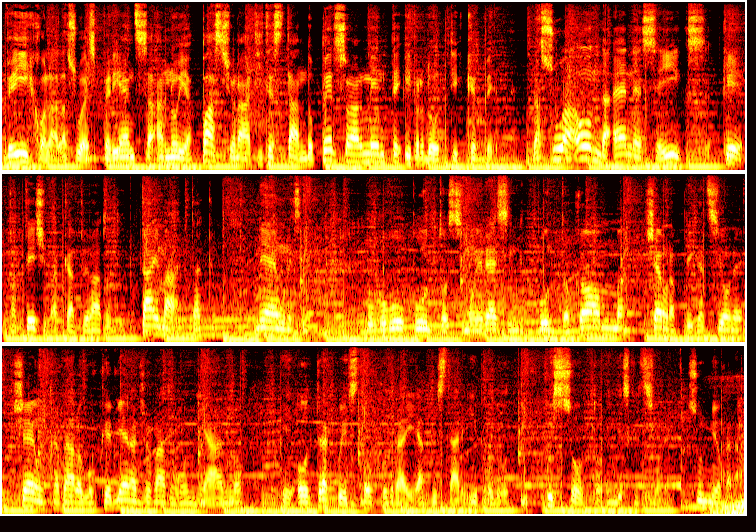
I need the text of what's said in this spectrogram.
veicola la sua esperienza a noi appassionati testando personalmente i prodotti che vende. La sua Honda NSX, che partecipa al campionato di Time Attack, ne è un esempio www.simoniracing.com c'è un'applicazione, c'è un catalogo che viene aggiornato ogni anno e oltre a questo potrai acquistare i prodotti qui sotto in descrizione sul mio canale.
